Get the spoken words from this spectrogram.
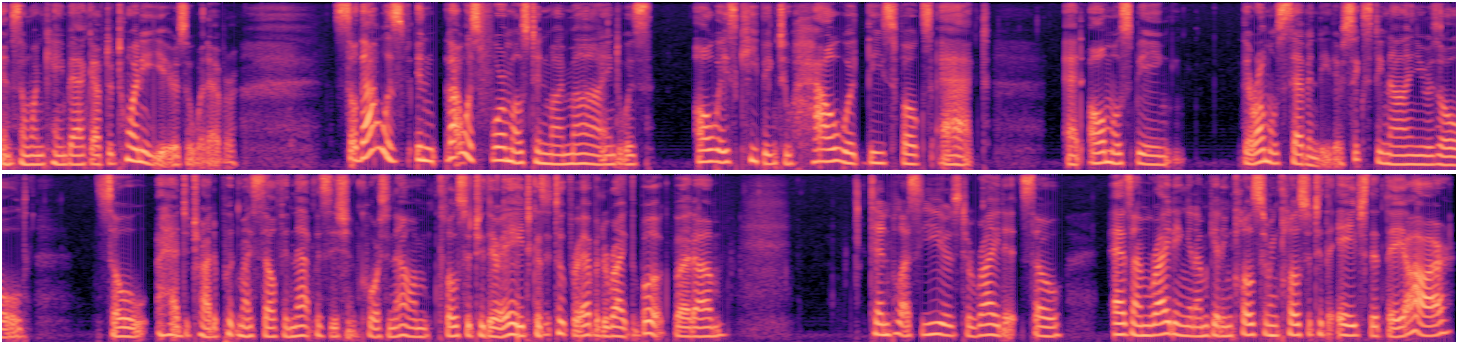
and someone came back after 20 years or whatever. So that was in that was foremost in my mind was always keeping to how would these folks act at almost being they're almost 70, they're 69 years old. So I had to try to put myself in that position. Of course, now I'm closer to their age because it took forever to write the book, but um, 10 plus years to write it. So as I'm writing and I'm getting closer and closer to the age that they are.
